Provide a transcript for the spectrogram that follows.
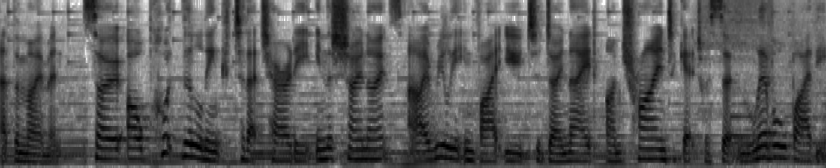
at the moment. So I'll put the link to that charity in the show notes. I really invite you to donate. I'm trying to get to a certain level by the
